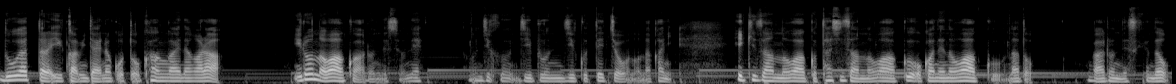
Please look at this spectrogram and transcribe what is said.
どうやったらいいかみたいなことを考えながらいろんなワークあるんですよね。自分軸手帳の中に引き算のワーク足し算のワークお金のワークなどがあるんですけど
